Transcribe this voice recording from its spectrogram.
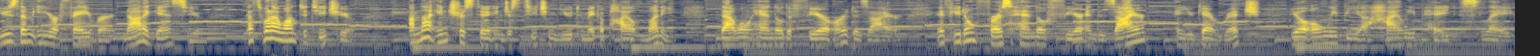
Use them in your favor, not against you. That's what I want to teach you. I'm not interested in just teaching you to make a pile of money that won't handle the fear or desire. If you don't first handle fear and desire and you get rich, you'll only be a highly paid slave.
